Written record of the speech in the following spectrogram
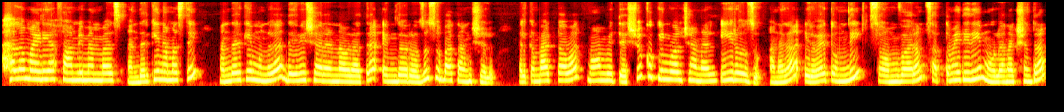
Hello my dear family members అందరికీ నమస్తే. అందరికీ ముందుగా దేవి శరణ్ నవరాత్ర ఎనిమిదో రోజు శుభాకాంక్షలు. Welcome back to our mom with Yashu cooking world channel ఈ రోజు అనగా ఇరవై తొమ్మిది సోమవారం సప్తమి తిథి మూల నక్షత్రం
